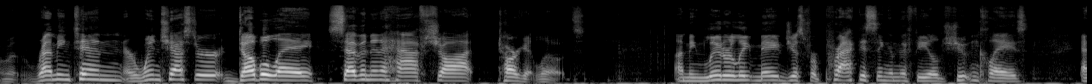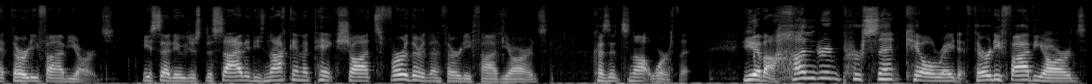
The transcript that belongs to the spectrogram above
Remington or Winchester double A seven and a half shot target loads. I mean, literally made just for practicing in the field, shooting clays at 35 yards. He said he just decided he's not going to take shots further than 35 yards because it's not worth it. You have a 100% kill rate at 35 yards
